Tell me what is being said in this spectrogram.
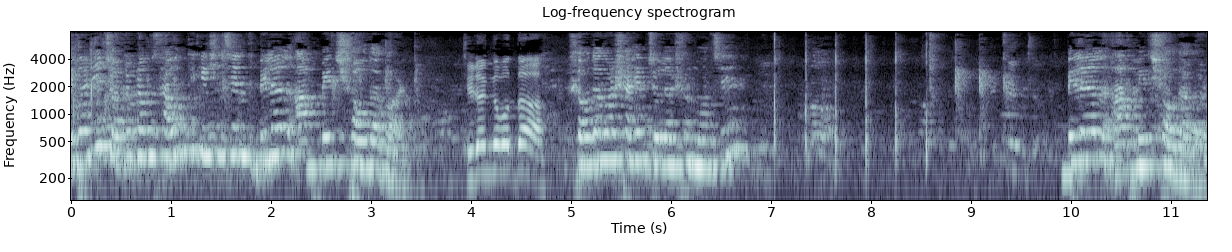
এবারে চট্টগ্রাম সাউথ থেকে এসেছেন বিলাল আহমেদ সৌদাগর চিডাঙ্গ সৌদাগর সাহেব চলে আসুন মঞ্চে। বিলাল আহমেদ সৌদাগর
